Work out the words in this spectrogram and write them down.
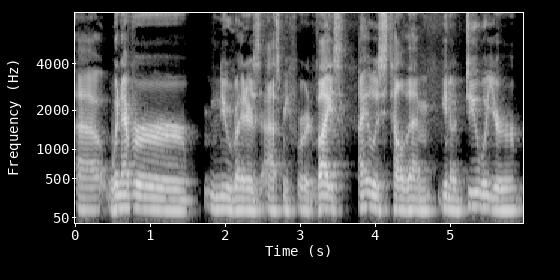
uh, whenever new writers ask me for advice, I always tell them, you know, do what you're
